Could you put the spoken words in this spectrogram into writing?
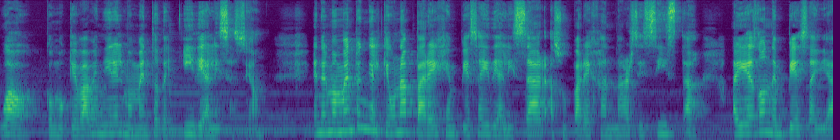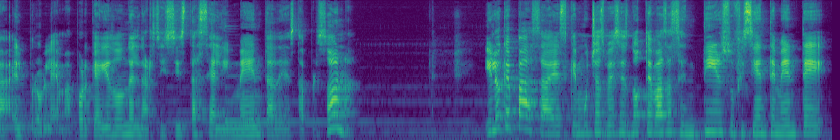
wow, como que va a venir el momento de idealización. En el momento en el que una pareja empieza a idealizar a su pareja narcisista, ahí es donde empieza ya el problema, porque ahí es donde el narcisista se alimenta de esta persona. Y lo que pasa es que muchas veces no te vas a sentir suficientemente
